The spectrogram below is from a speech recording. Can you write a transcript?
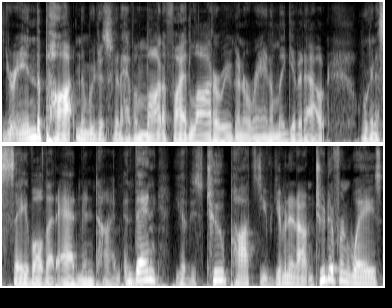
you're in the pot, and then we're just going to have a modified lottery. We're going to randomly give it out. We're going to save all that admin time. And then you have these two pots. You've given it out in two different ways.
